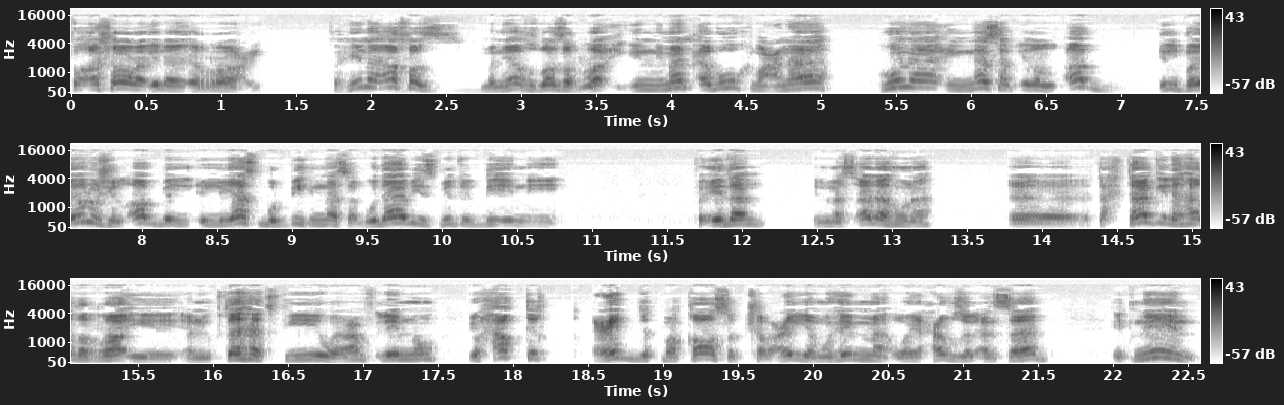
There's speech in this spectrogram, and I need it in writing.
فأشار إلى الراعي فهنا أخذ من يأخذ بهذا الراي إن من أبوك معناه هنا النسب إلى الأب البيولوجي الأب اللي يثبت به النسب وده بيثبته ال DNA فإذا المسألة هنا آه، تحتاج إلى هذا الرأي أن يجتهد فيه ويعمل فيه لأنه يحقق عدة مقاصد شرعية مهمة وهي حفظ الأنساب. اثنين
